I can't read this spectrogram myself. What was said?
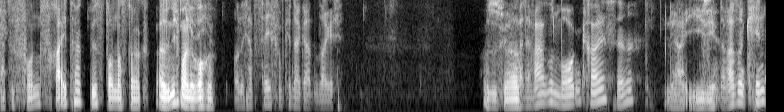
warte, von Freitag bis Donnerstag. Also nicht mal eine Easy. Woche. Und ich habe safe vom Kindergarten, sage ich. Also ist ja, Weil da war so ein Morgenkreis, ja. ja easy. Da war so ein Kind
